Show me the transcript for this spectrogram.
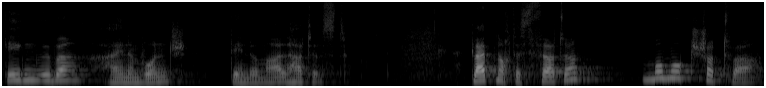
gegenüber einem Wunsch, den du mal hattest. Bleibt noch das vierte, Mumukshutva.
